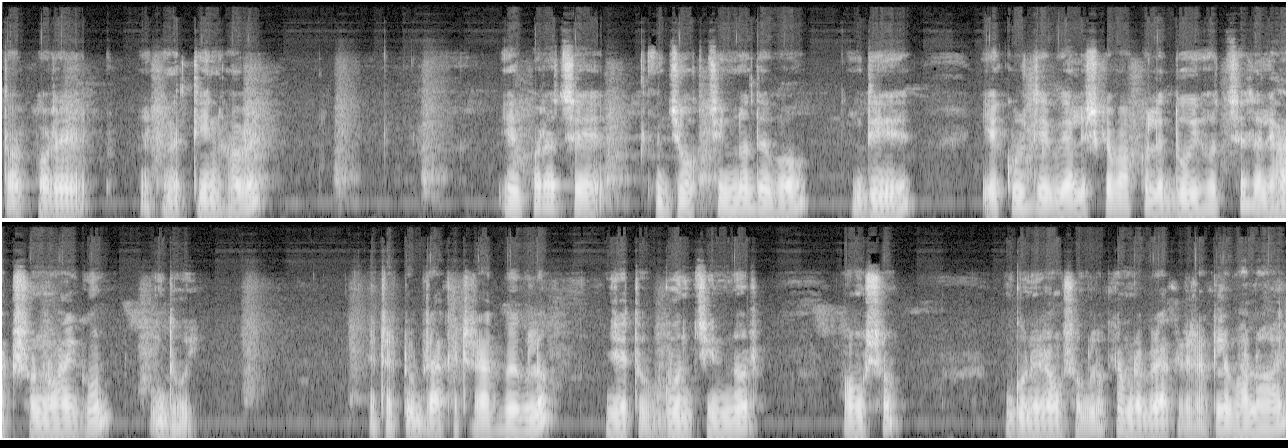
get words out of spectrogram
তারপরে এখানে তিন হবে। এরপর আছে যোগ চিহ্ন দেব দিয়ে একুশ দিয়ে বিয়াল্লিশকে ভাগ করলে দুই হচ্ছে, তাহলে আটশো নয় গুণ দুই। এটা একটু ব্র্যাকেটে রাখবে এগুলো, যেহেতু গুণ চিহ্নর অংশ, গুণের অংশগুলোকে আমরা ব্র্যাকেটে রাখলে ভালো হয়।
